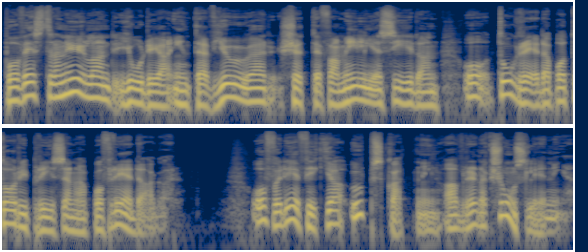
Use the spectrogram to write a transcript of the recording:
På Västra Nyland gjorde jag intervjuer, skötte familjesidan och tog reda på torgpriserna på fredagar. Och för det fick jag uppskattning av redaktionsledningen.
